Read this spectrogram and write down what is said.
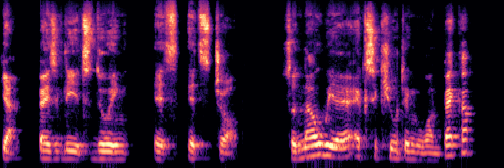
yeah, basically it's doing its, its job. So now we are executing one backup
